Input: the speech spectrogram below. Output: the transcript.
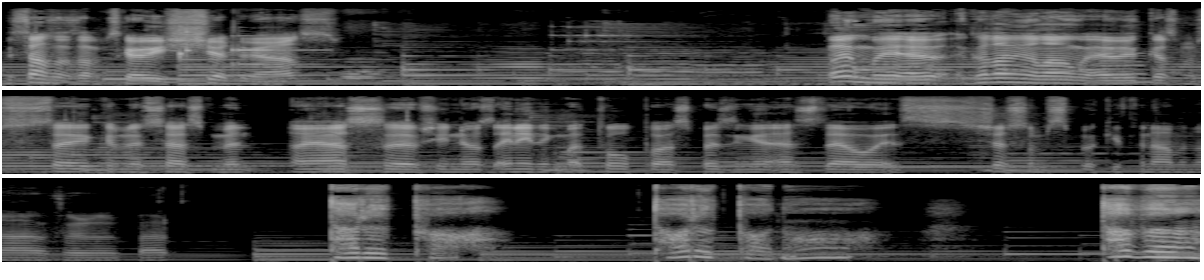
This sounds like some scary shit, to be honest. Going, with, uh, going along with Erika's mistaken assessment, I asked her if she knows anything about Tulpa, supposing it as though it's just some spooky phenomena I've heard about. タルパタルパな多分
